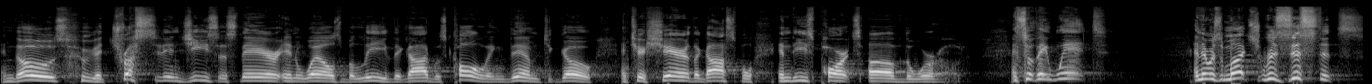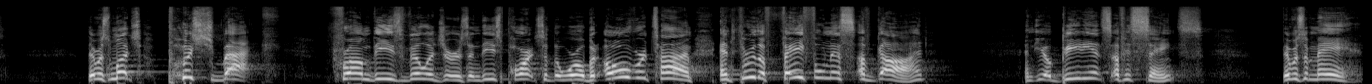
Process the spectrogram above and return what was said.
And those who had trusted in Jesus there in Wales believed that God was calling them to go and to share the gospel in these parts of the world. And so they went. And there was much resistance. There was much pushback from these villagers in these parts of the world. But over time, and through the faithfulness of God and the obedience of his saints, there was a man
